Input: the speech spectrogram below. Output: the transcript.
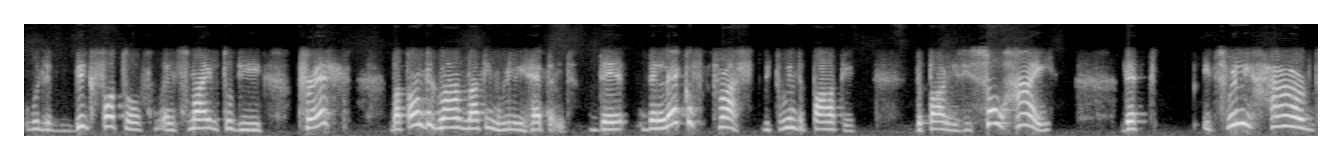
with a big photo and smile to the press, but on the ground, nothing really happened. The the lack of trust between the party, the parties, is so high that it's really hard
